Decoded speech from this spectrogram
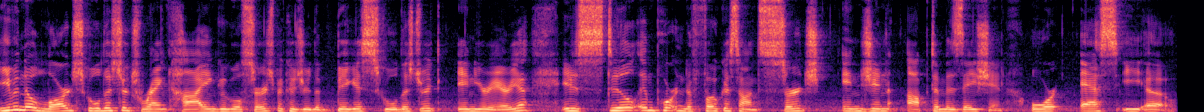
Even though large school districts rank high in Google search because you're the biggest school district in your area, it is still important to focus on search engine optimization or SEO.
